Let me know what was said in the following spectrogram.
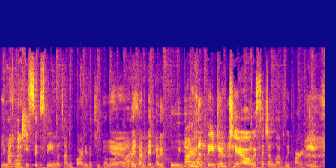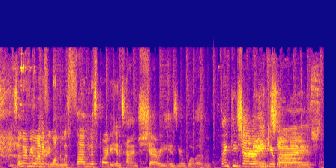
Can you imagine when she's 16, the type of party that she's going to Yeah, organize? they better, they've been a cool year. I hope they do too. It was such a lovely party. So everyone, if you want the most fabulous party in town, Shari is your woman. Thank you, Shari. Thank Thank you you so guys. much.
